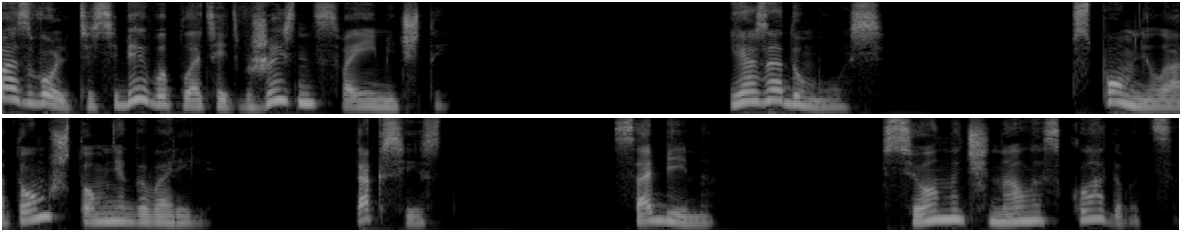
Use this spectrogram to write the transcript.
Позвольте себе воплотить в жизнь свои мечты. Я задумалась. Вспомнила о том, что мне говорили. Таксист. Сабина. Все начинало складываться.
